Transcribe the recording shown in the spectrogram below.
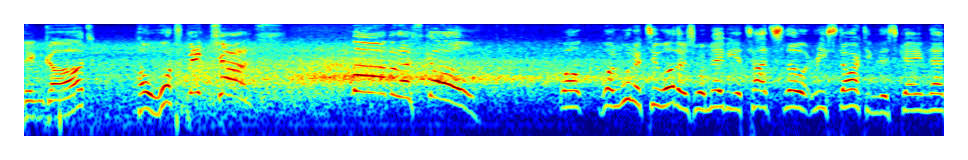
Lingard. Oh, what big chance! Marvellous goal! Well, when one or two others were maybe a tad slow at restarting this game, then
